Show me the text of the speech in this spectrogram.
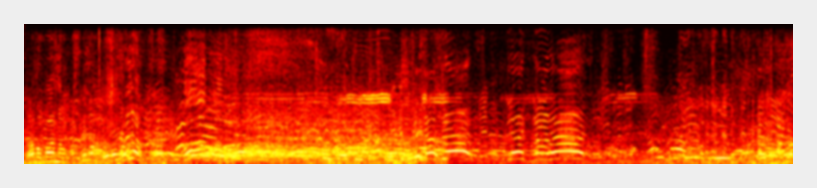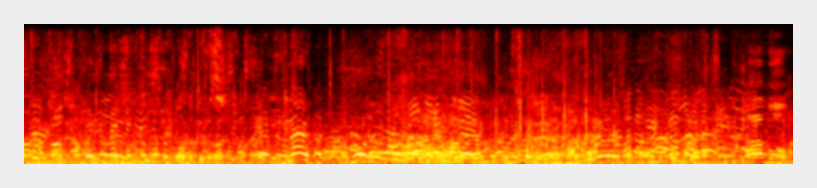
Bravo, vamos, vamos,,,,,, ¡Vamos! Είναι! Μπράβο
